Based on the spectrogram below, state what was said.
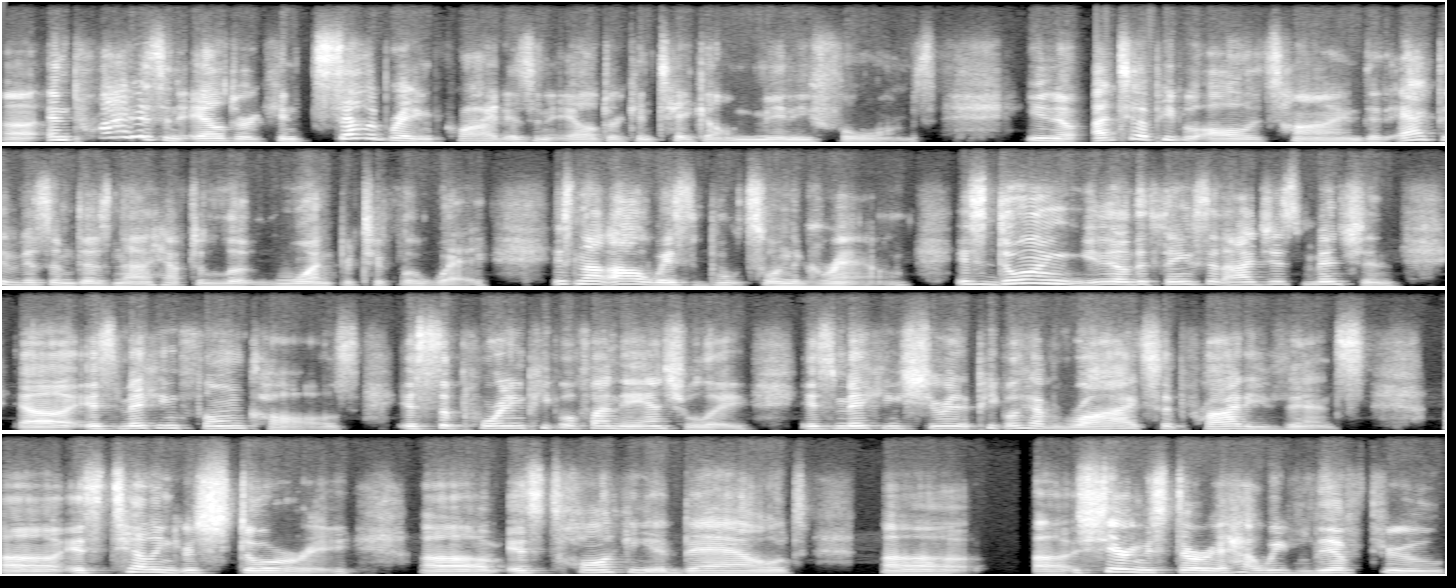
Uh, and pride as an elder can celebrating pride as an elder can take on many forms. You know, I tell people all the time that activism does not have to look one particular way. It's not always boots on the ground. It's doing, you know, the things that I just mentioned. Uh, it's making phone calls. It's supporting people financially. It's making sure that people have rides to pride events. Uh, it's telling your story. Um, it's talking about uh, uh, sharing the story of how we've lived through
